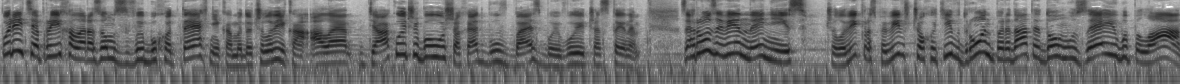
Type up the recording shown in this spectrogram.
Поліція приїхала разом з вибухотехніками до чоловіка, але дякуючи Богу, шахет був без бойової частини. Загрози він не ніс. Чоловік розповів, що хотів дрон передати до музею БПЛА.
